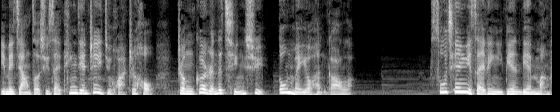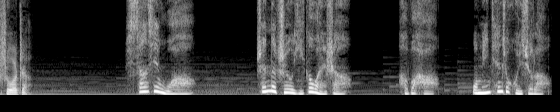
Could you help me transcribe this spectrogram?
因为蒋泽旭在听见这句话之后，整个人的情绪都没有很高了。苏千玉在另一边连忙说着：“相信我，真的只有一个晚上，好不好？我明天就回去了。”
